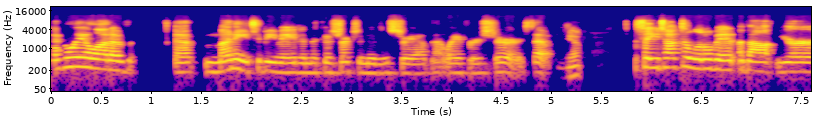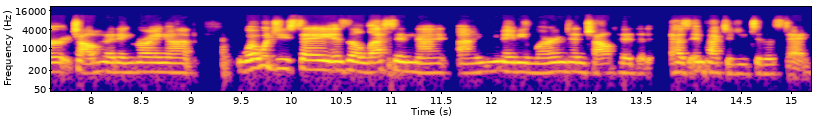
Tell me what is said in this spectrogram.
definitely a lot of uh, money to be made in the construction industry out that way for sure. So, Yep. So you talked a little bit about your childhood and growing up. What would you say is a lesson that uh, you maybe learned in childhood that has impacted you to this day?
